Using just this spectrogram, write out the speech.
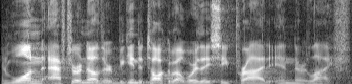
And one after another began to talk about where they see pride in their life.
